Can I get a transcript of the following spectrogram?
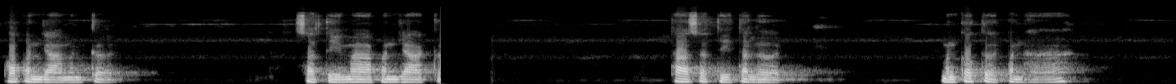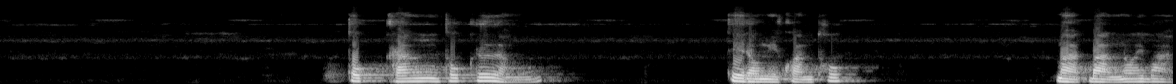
เพราะปัญญามันเกิด สติมาปัญญาเกิด ถ้าสติเตลิด มันก็เกิดปัญหา ทุกครั้งทุกเรื่อง ที่เรามีความทุกข์มากบางน้อยบาง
